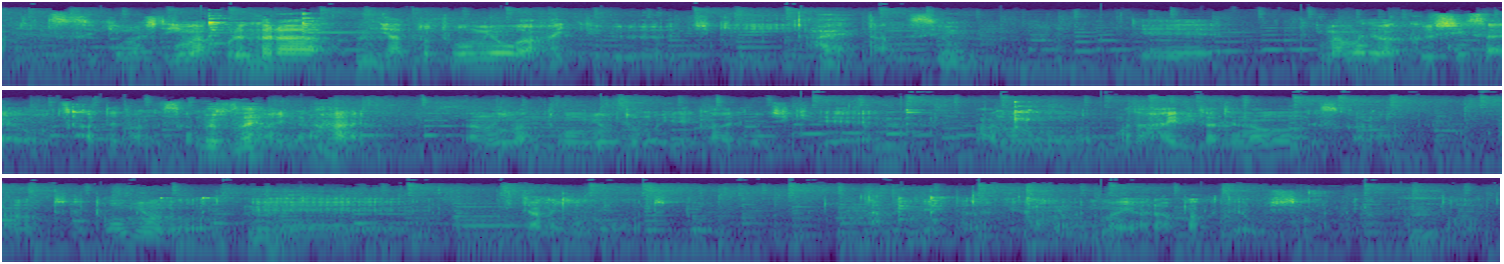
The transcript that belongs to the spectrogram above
あと続きまして今これからうんやっと豆苗が入ってくる時期になったんですよ、で今までは空心菜を使ってたんですがですね。その間。うん。はい。あの今豆苗との入れ替わりの時期で、あのまだ入りたてなもんですからあのちょっと豆苗の、えー炒め物をちょっと食べていただければ今柔らかくて美味しいんじゃないかなと思って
